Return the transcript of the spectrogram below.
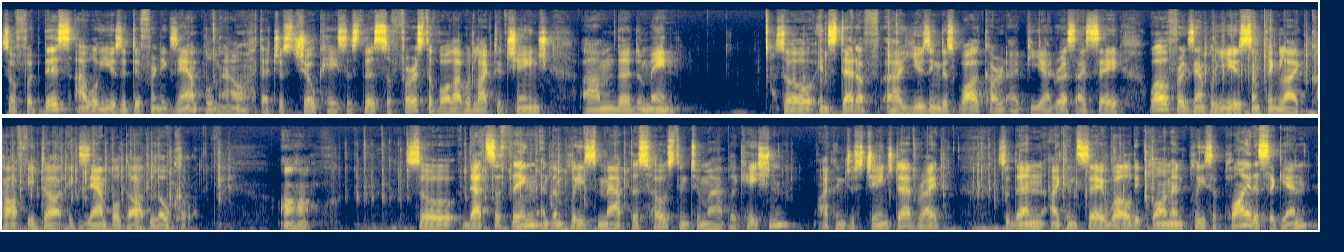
So for this, I will use a different example now that just showcases this. So first of all, I would like to change um, the domain. So instead of uh, using this wildcard IP address, I say, well, for example, use something like coffee.example.local. Uh-huh. So that's a thing. And then please map this host into my application. I can just change that, right? So then I can say, well, deployment, please apply this again.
